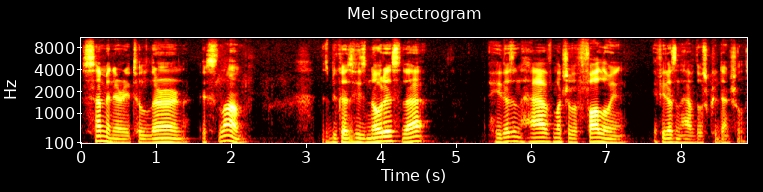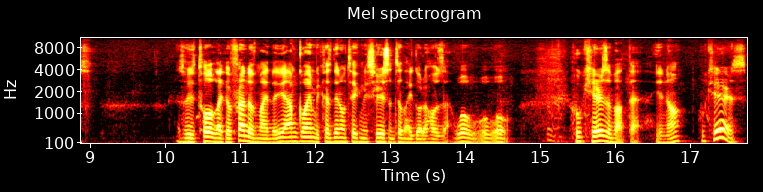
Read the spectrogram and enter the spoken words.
seminary to learn Islam is because he's noticed that he doesn't have much of a following if he doesn't have those credentials. And so he told, like a friend of mine, that yeah, I'm going because they don't take me serious until I go to Hawza. Whoa, whoa, whoa. Hmm. Who cares about that? You know? Who cares?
